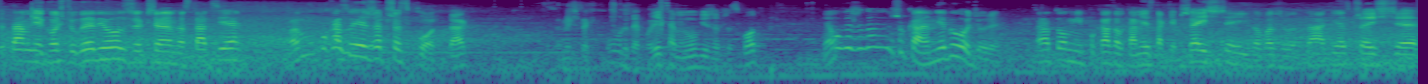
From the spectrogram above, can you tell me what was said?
Że tam mnie gościu wywiózł, że chciałem na stację. On mu pokazuje, że przez płot, tak? Myślę, kurde, policja mi mówi, że przez płot. Ja mówię, że no, szukałem, nie było dziury. A to mi pokazał, tam jest takie przejście i zauważyłem, tak, jest przejście,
